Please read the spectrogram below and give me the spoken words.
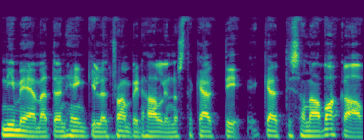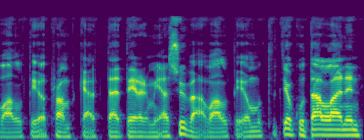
nimeämätön henkilö Trumpin hallinnosta käytti, käytti sanaa vakaa valtio. Trump käyttää termiä syvä valtio, mutta joku tällainen,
